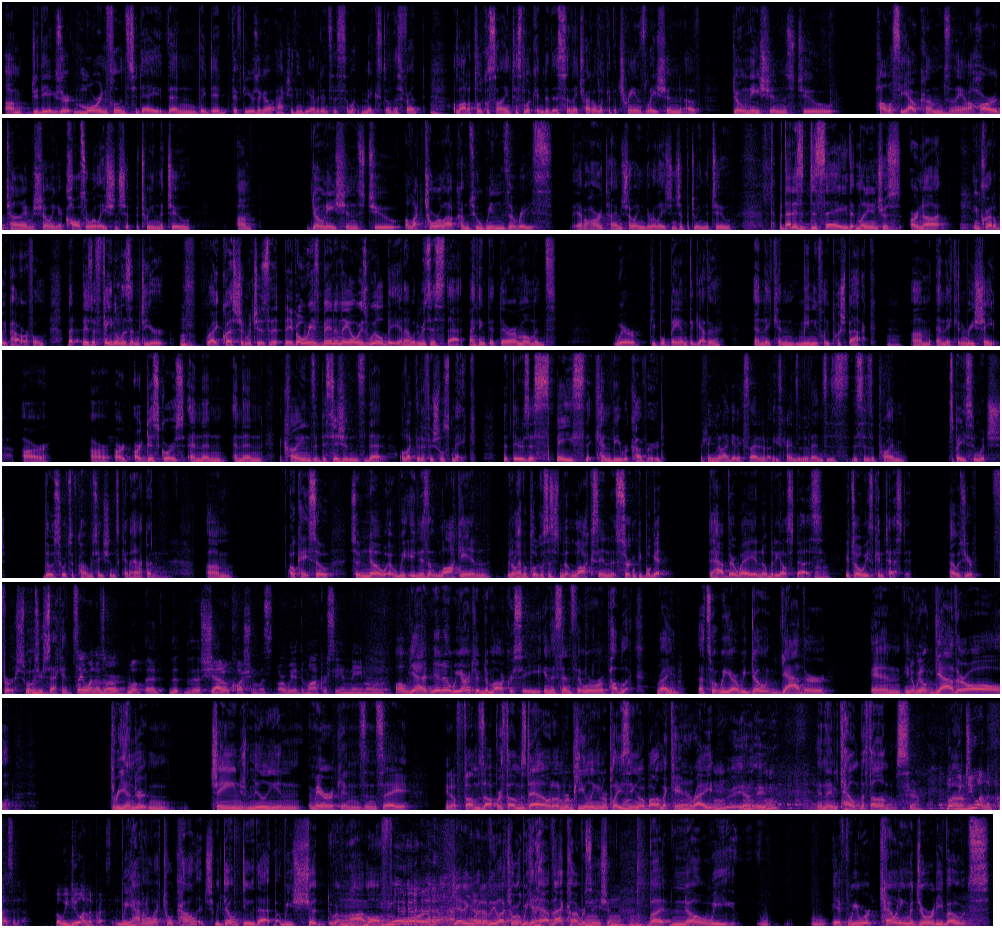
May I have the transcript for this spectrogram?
Um, do they exert more influence today than they did 50 years ago? I actually think the evidence is somewhat mixed on this front. A lot of political scientists look into this and they try to look at the translation of donations to policy outcomes, and they have a hard time showing a causal relationship between the two. Um, donations to electoral outcomes, who wins a race, they have a hard time showing the relationship between the two. But that isn't to say that money and interests are not incredibly powerful. But there's a fatalism to your right question, which is that they've always been and they always will be. And I would resist that. I think that there are moments where people band together and they can meaningfully push back um, and they can reshape our our, our, our discourse and then and then the kinds of decisions that elected officials make. That there's a space that can be recovered. The thing that I get excited about these kinds of events is this is a prime space in which those sorts of conversations can happen. Um, okay, so so no, we, it doesn't lock in. We don't have a political system that locks in that certain people get to have their way and nobody else does. It's always contested. That was your first. What was your second? Second one was our well, uh, the the shadow question was: Are we a democracy in name only? Oh yeah, no, no, we aren't a democracy in the sense that we're a republic, right? Mm-hmm. That's what we are. We don't gather, and you know, we don't gather all 300 and change million Americans and say, you know, thumbs up or thumbs down on mm-hmm. repealing and replacing mm-hmm. Obamacare, right? Yeah, And then count the thumbs. But Um, we do on the president. But we do on the president. We have an electoral college. We don't do that, but we should. do I'm all mm. for getting rid of the electoral. We can have that conversation, mm-hmm, mm-hmm, mm-hmm. but no, we. If we were counting majority votes,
